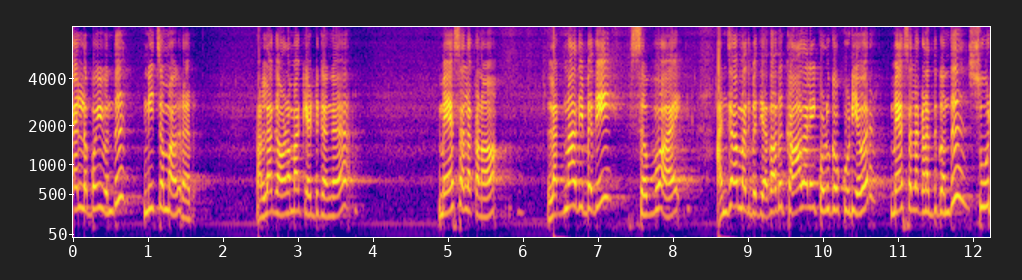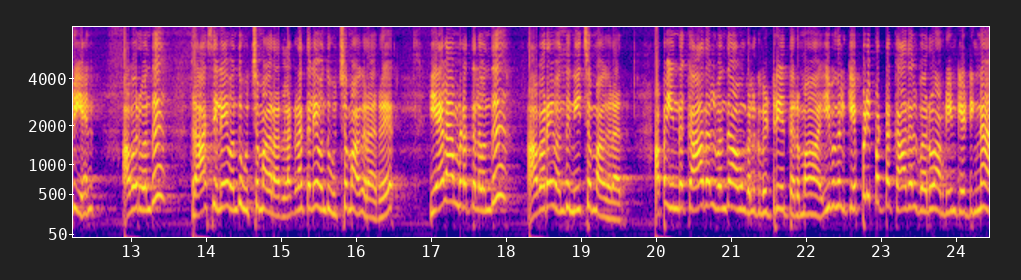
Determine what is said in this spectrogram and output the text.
ஏழில் போய் வந்து நீச்சமாகிறார். நல்லா கவனமாக கேட்டுக்கோங்க. மேச லக்கணம் லக்னாதிபதி செவ்வாய் அஞ்சாம் அதிபதி அதாவது காதலை கொடுக்கக்கூடியவர் மேச லக்கணத்துக்கு வந்து சூரியன். அவர் வந்து ராசிலே வந்து உச்சமாகிறார். லக்னத்திலே வந்து உச்சமாகிறாரு. ஏழாம் இடத்துல வந்து அவரே வந்து நீச்சமாகிறார். அப்போ இந்த காதல் வந்து அவங்களுக்கு வெற்றியை தருமா? இவங்களுக்கு எப்படிப்பட்ட காதல் வரும் அப்படின்னு கேட்டிங்கன்னா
